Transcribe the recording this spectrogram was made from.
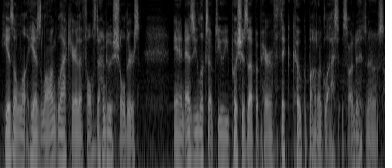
He has a lo- he has long black hair that falls down to his shoulders, and as he looks up to you, he pushes up a pair of thick Coke bottle glasses onto his nose.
